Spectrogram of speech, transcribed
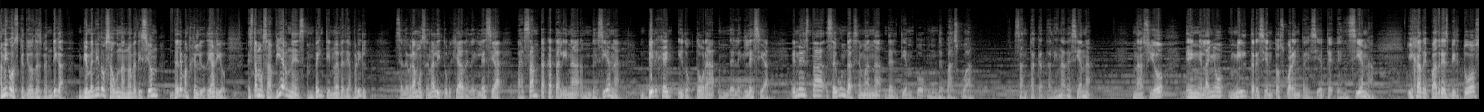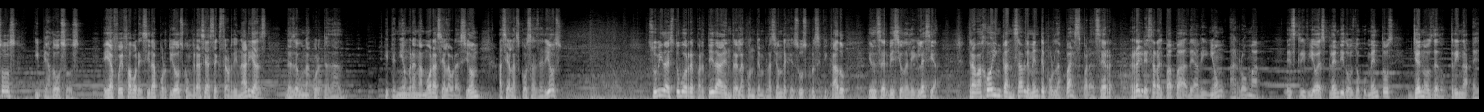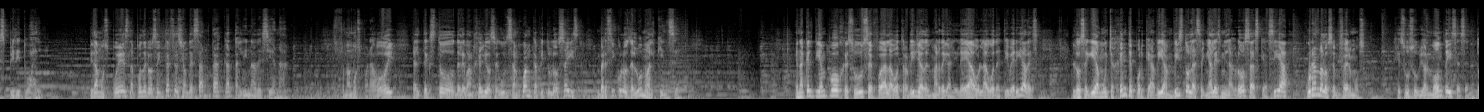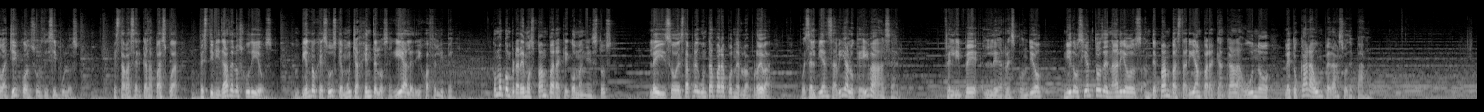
Amigos, que Dios les bendiga. Bienvenidos a una nueva edición del Evangelio Diario. Estamos a viernes 29 de abril. Celebramos en la liturgia de la iglesia a Santa Catalina de Siena, Virgen y Doctora de la Iglesia, en esta segunda semana del tiempo de Pascua. Santa Catalina de Siena nació en el año 1347 en Siena hija de padres virtuosos y piadosos. Ella fue favorecida por Dios con gracias extraordinarias desde una corta edad y tenía un gran amor hacia la oración, hacia las cosas de Dios. Su vida estuvo repartida entre la contemplación de Jesús crucificado y el servicio de la iglesia. Trabajó incansablemente por la paz para hacer regresar al Papa de Aviñón a Roma. Escribió espléndidos documentos llenos de doctrina espiritual. Pidamos pues la poderosa intercesión de Santa Catalina de Siena. Tomamos para hoy el texto del Evangelio según San Juan capítulo 6 versículos del 1 al 15. En aquel tiempo Jesús se fue a la otra orilla del mar de Galilea o lago de Tiberíades. Lo seguía mucha gente porque habían visto las señales milagrosas que hacía curando a los enfermos. Jesús subió al monte y se sentó allí con sus discípulos. Estaba cerca la Pascua, festividad de los judíos. Viendo Jesús que mucha gente lo seguía, le dijo a Felipe, ¿Cómo compraremos pan para que coman estos? Le hizo esta pregunta para ponerlo a prueba, pues él bien sabía lo que iba a hacer. Felipe le respondió, ni doscientos denarios de pan bastarían para que a cada uno le tocara un pedazo de pan.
